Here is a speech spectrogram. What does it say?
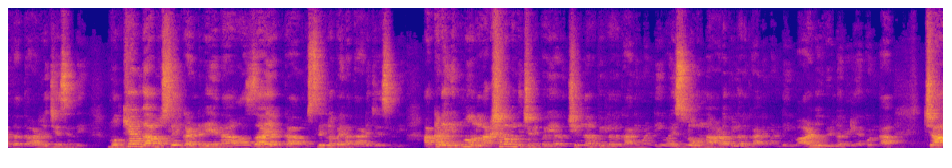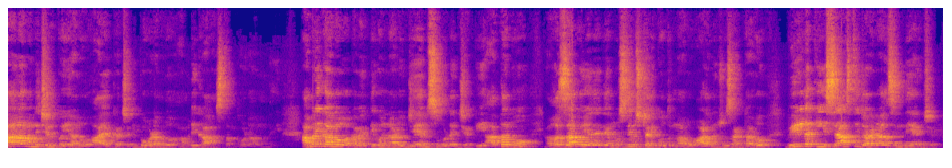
మీద దాడులు చేసింది. ముఖ్యంగా ముస్లిం కంట్రీ అయిన వజా యొక్క ముస్లింల పైన దాడి చేసింది. అక్కడ ఎన్నో లక్షల మంది చనిపోయారు. చిన్న పిల్లలు కానివ్వండి వయసులో ఉన్న ఆడపిల్లలు కానివ్వండి వాళ్ళు వీళ్ళు లేకుండా చాలా మంది చనిపోయారు. ఆ యొక్క చనిపోవడంలో అమెరికా హస్తం కూడా ఉంది. అమెరికాలో ఒక వ్యక్తి ఉన్నాడు జేమ్స్ వుడ్ అని చెప్పి. అతను హజాలో ఏదైతే ముస్లిమ్స్ చనిపోతున్నారో వాళ్ళని చూసి అంటారు వీళ్ళకి శాస్తి జరగాల్సిందే అని చెప్పి.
